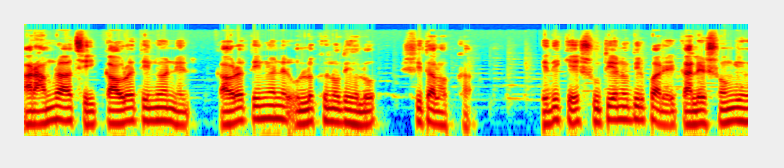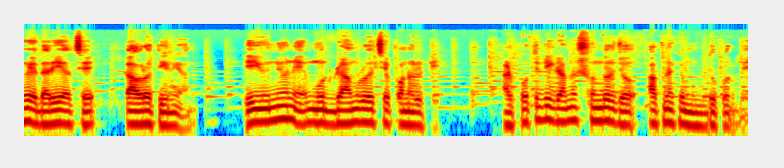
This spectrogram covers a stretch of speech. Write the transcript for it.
আর আমরা আছি কাউরাত ইউনিয়নের কাউরাত ইউনিয়নের উল্লেখ্য নদী হলো শীতালক্ষা এদিকে সুতিয়া নদীর পারে কালের সঙ্গী হয়ে দাঁড়িয়ে আছে কাউরাত ইউনিয়ন। এই ইউনিয়নে মোট গ্রাম রয়েছে পনেরোটি, আর প্রতিটি গ্রামের সৌন্দর্য আপনাকে মুগ্ধ করবে।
